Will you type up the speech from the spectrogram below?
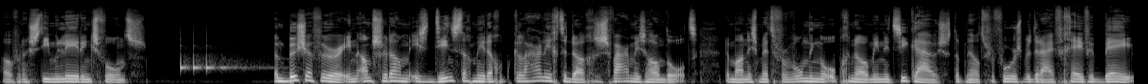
over een stimuleringsfonds. Een buschauffeur in Amsterdam is dinsdagmiddag op klaarlichte dag zwaar mishandeld. De man is met verwondingen opgenomen in het ziekenhuis, dat meldt vervoersbedrijf GVB.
